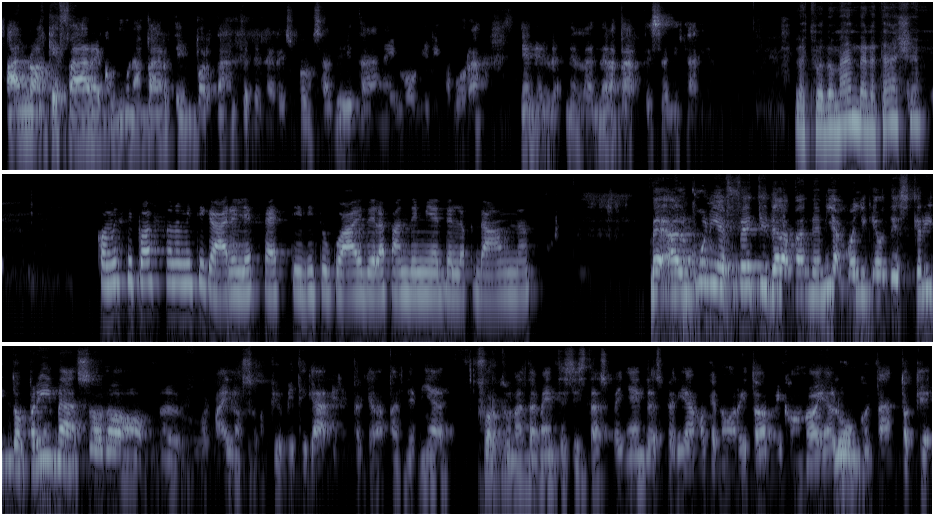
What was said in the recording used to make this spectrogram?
hanno a che fare con una parte importante delle responsabilità nei luoghi di cura e nel, nella, nella parte sanitaria. La tua domanda, Natascia? Come si possono mitigare gli effetti disuguali della pandemia e del lockdown? Beh, alcuni effetti della pandemia, quelli che ho descritto prima, sono, eh, ormai non sono più mitigabili perché la pandemia fortunatamente si sta spegnendo e speriamo che non ritorni con noi a lungo, tanto che,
